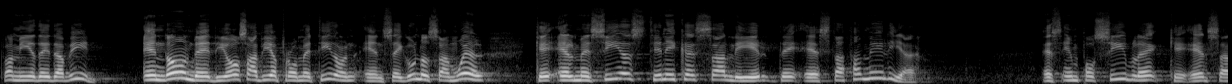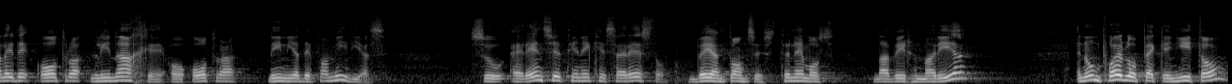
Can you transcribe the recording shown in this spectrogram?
Familia de David en donde Dios había prometido en, 2 Samuel que el Mesías tiene que salir de esta familia. Es imposible que él sale de otro linaje o otra línea de familias. Su herencia tiene que ser esto. Ve entonces, tenemos la Virgen María en un pueblo pequeñito,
